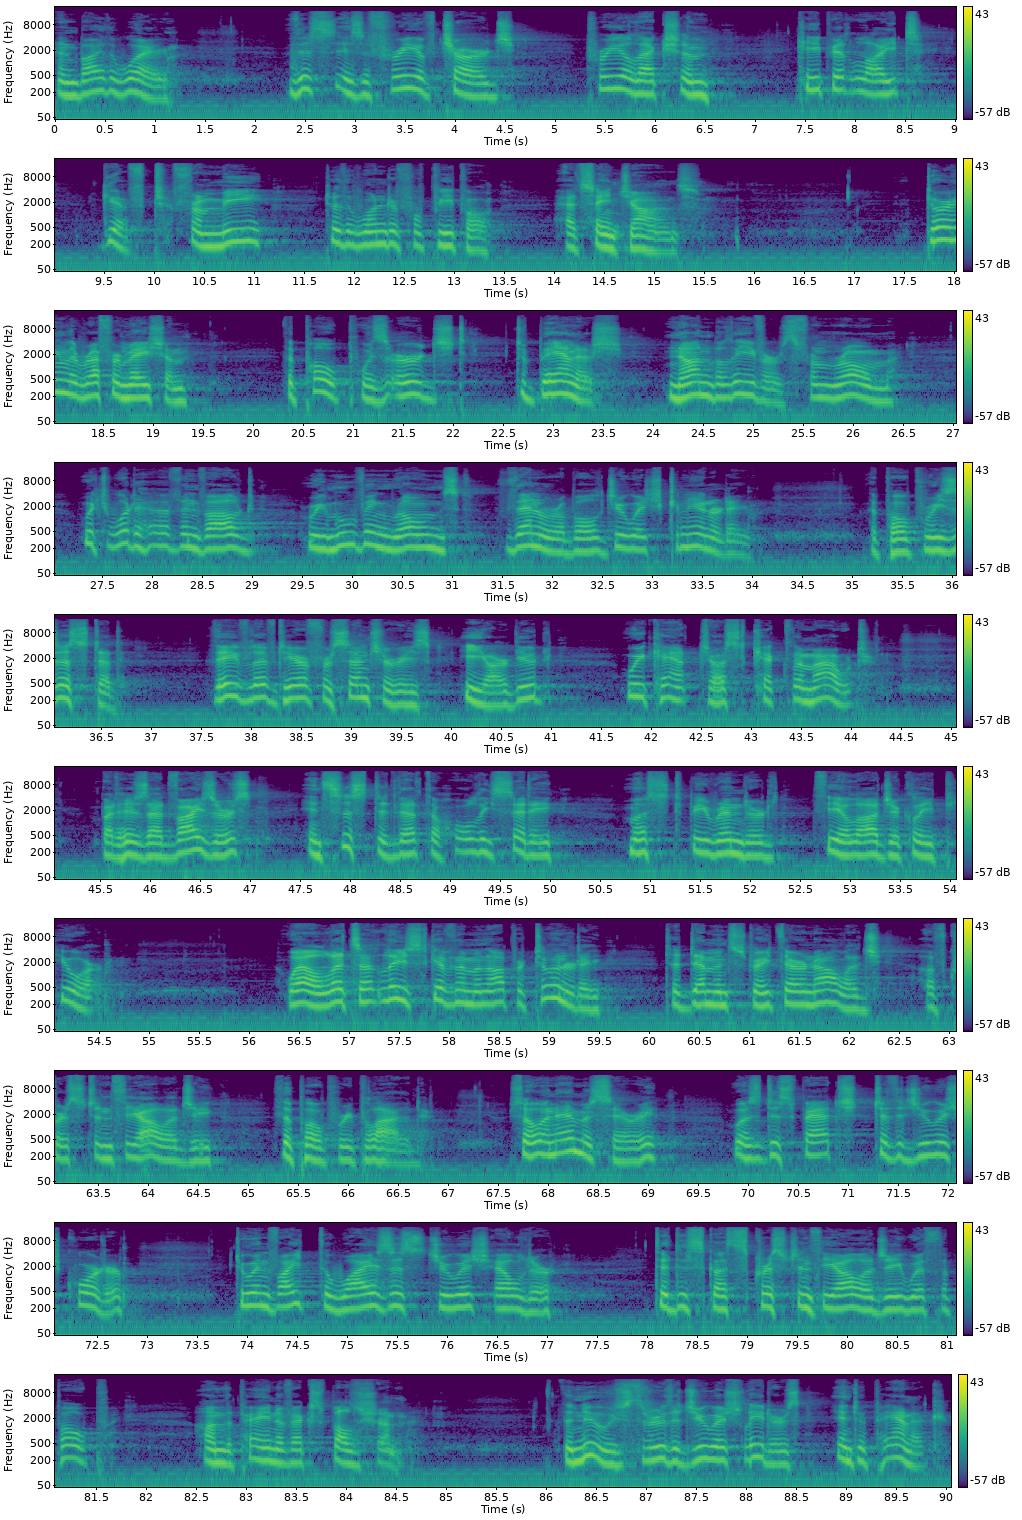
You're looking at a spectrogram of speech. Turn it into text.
And by the way, this is a free of charge, pre election, keep it light gift from me to the wonderful people at St. John's. During the Reformation, the Pope was urged to banish non believers from Rome, which would have involved removing Rome's venerable Jewish community. The Pope resisted. They've lived here for centuries, he argued. We can't just kick them out. But his advisers insisted that the holy city must be rendered theologically pure. Well, let's at least give them an opportunity to demonstrate their knowledge of Christian theology, the Pope replied. So an emissary was dispatched to the Jewish quarter to invite the wisest Jewish elder to discuss Christian theology with the Pope on the pain of expulsion. The news threw the Jewish leaders into panic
